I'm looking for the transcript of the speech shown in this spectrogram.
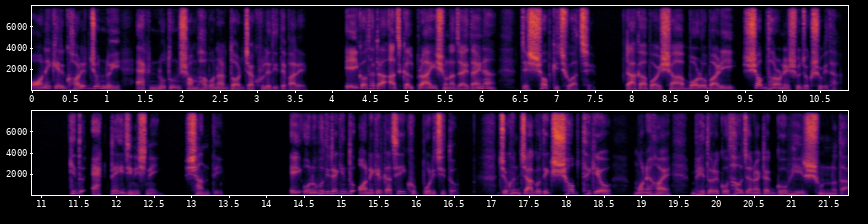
অনেকের ঘরের জন্যই এক নতুন সম্ভাবনার দরজা খুলে দিতে পারে। এই কথাটা আজকাল প্রায়ই শোনা যায়, তাই না? যে সব কিছু আছে। টাকা পয়সা বড় বাড়ি, সব ধরনের সুযোগ সুবিধা। কিন্তু একটাই জিনিস নেই, শান্তি। এই অনুভূতিটা কিন্তু অনেকের কাছেই খুব পরিচিত। যখন জাগতিক সব থেকেও মনে হয় ভেতরে কোথাও যেন একটা গভীর শূন্যতা।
